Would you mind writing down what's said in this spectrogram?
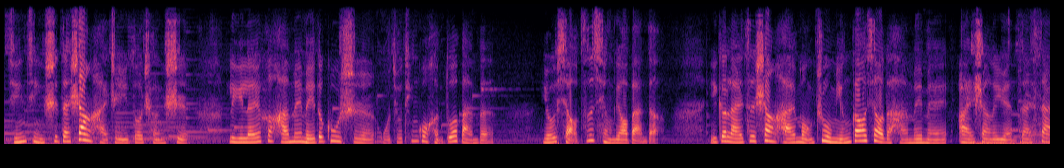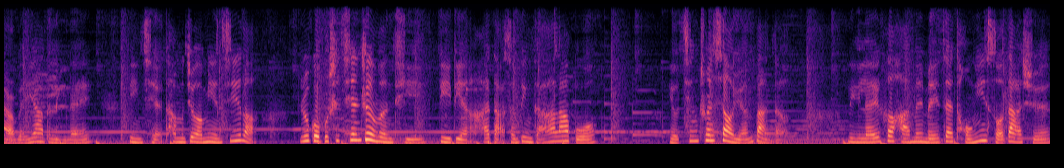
仅仅是在上海这一座城市，李雷和韩梅梅的故事，我就听过很多版本。有小资情调版的，一个来自上海某著名高校的韩梅梅爱上了远在塞尔维亚的李雷，并且他们就要面基了。如果不是签证问题，地点还打算定在阿拉伯。有青春校园版的，李雷和韩梅梅在同一所大学，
